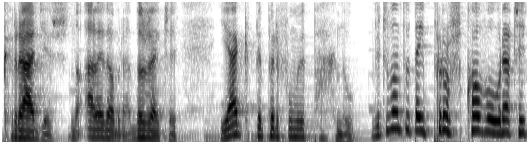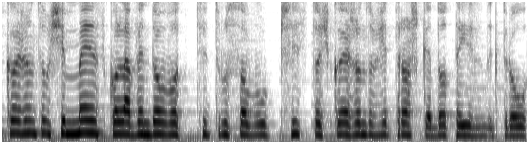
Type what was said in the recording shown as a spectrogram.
kradzież. No ale dobra, do rzeczy. Jak te perfumy pachną? Wyczuwam tutaj proszkową, raczej kojarzącą się męsko-lawendowo-cytrusową czystość, kojarzącą się troszkę do tej, którą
